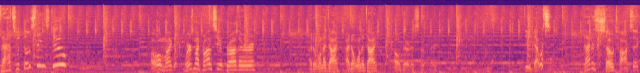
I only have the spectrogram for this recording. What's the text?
That's what those things do? Oh my god, where's my prawn suit, brother? I don't want to die. I don't want to die. Oh, there it is. Okay. Dude, that was... That is so toxic.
